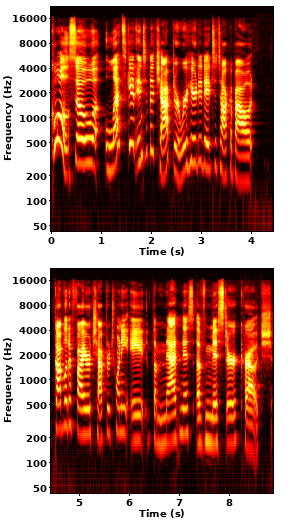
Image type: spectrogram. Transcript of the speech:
Cool. So let's get into the chapter. We're here today to talk about Goblet of Fire, Chapter 28 The Madness of Mr. Crouch.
